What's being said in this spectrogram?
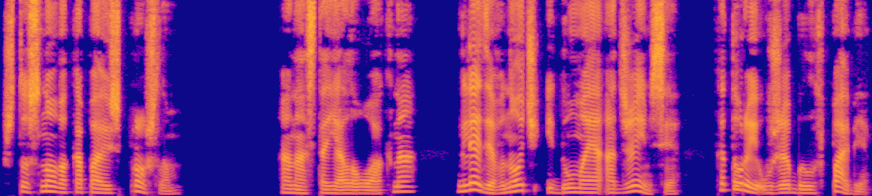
что снова копаюсь в прошлом». Она стояла у окна, глядя в ночь и думая о Джеймсе, который уже был в пабе.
